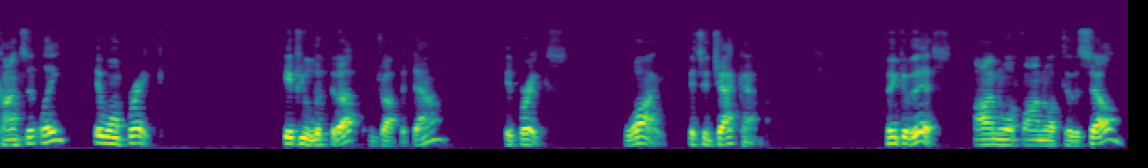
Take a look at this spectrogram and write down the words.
constantly, it won't break. If you lift it up and drop it down, it breaks. Why? It's a jackhammer. Think of this on, off, on, off to the cell,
